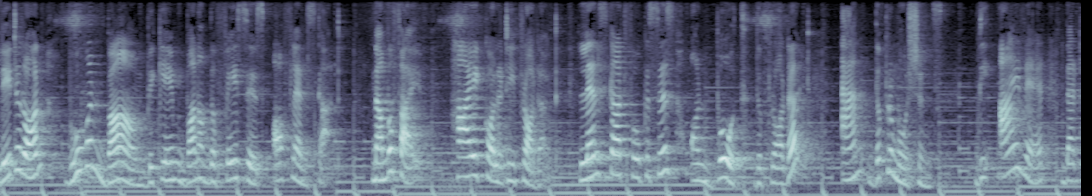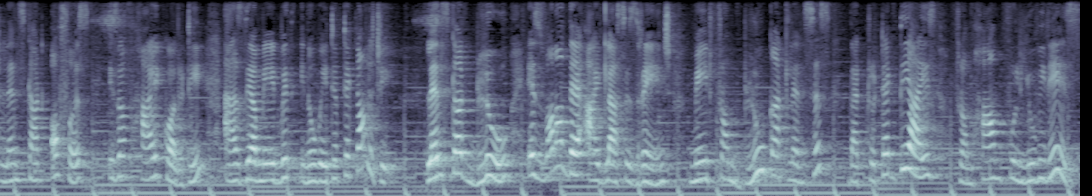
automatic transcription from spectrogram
Later on, Bhuvan Bam became one of the faces of Lenskart. Number 5. High quality product. Lenskart focuses on both the product and the promotions. The eyewear that Lenskart offers is of high quality as they are made with innovative technology. Lenskart Blue is one of their eyeglasses range made from blue cut lenses that protect the eyes from harmful UV rays.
